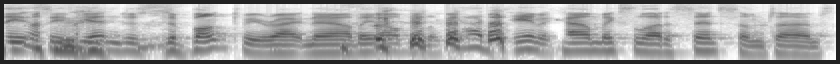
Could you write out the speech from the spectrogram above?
see, see getting just debunked me right now. They all be like god damn it kyle makes a lot of sense sometimes.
